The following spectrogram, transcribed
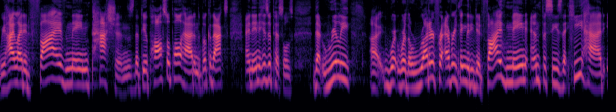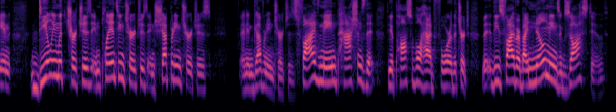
we highlighted five main passions that the Apostle Paul had in the book of Acts and in his epistles that really uh, were, were the rudder for everything that he did. Five main emphases that he had in dealing with churches, in planting churches, in shepherding churches, and in governing churches. Five main passions that the Apostle Paul had for the church. These five are by no means exhaustive,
